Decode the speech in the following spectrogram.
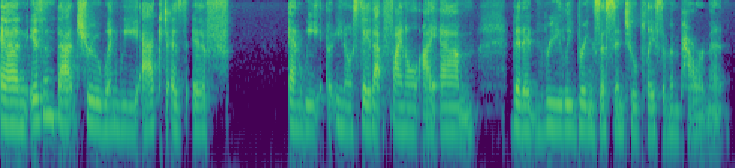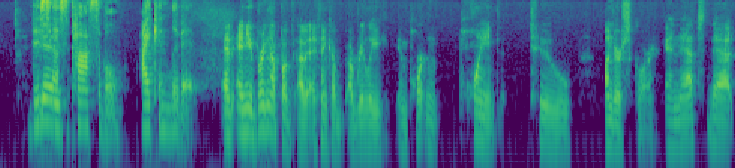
And isn't that true when we act as if and we you know say that final i am that it really brings us into a place of empowerment? This yeah. is possible. I can live it. And, and you bring up a, a, I think a, a really important point to underscore. And that's that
